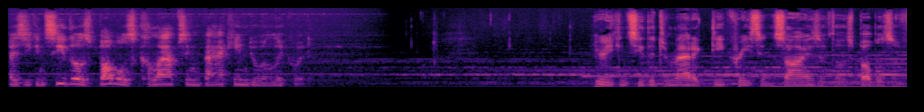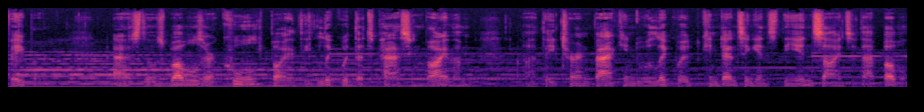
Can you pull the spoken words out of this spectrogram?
as you can see those bubbles collapsing back into a liquid. Here you can see the dramatic decrease in size of those bubbles of vapor. As those bubbles are cooled by the liquid that's passing by them, uh, they turn back into a liquid, condensing against the insides of that bubble.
